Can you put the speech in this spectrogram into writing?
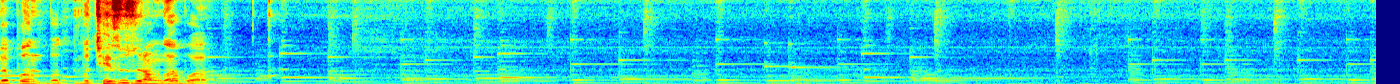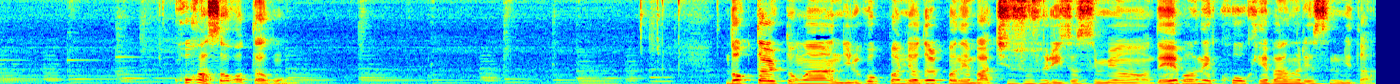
몇 번, 뭐, 뭐 재수술한 거야? 뭐야? 코가 썩었다고? 넉 달 동안 7번, 8번의 마취 수술이 있었으며 4번의 코 개방을 했습니다.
